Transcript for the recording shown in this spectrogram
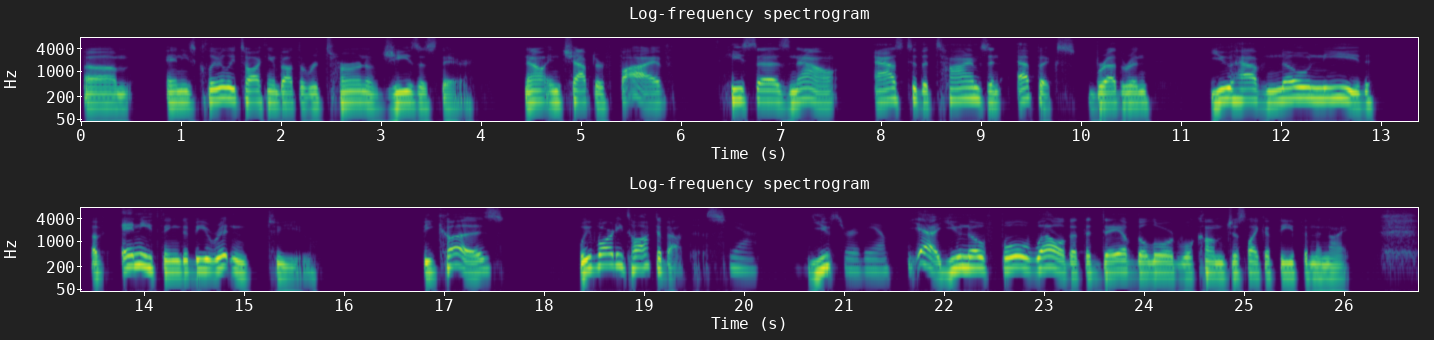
Um, and he's clearly talking about the return of Jesus there. Now, in chapter five, he says, Now, as to the times and epochs, brethren, you have no need of anything to be written to you because we've already talked about this Yeah. You- Just review. Yeah, you know full well that the day of the Lord will come just like a thief in the night.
